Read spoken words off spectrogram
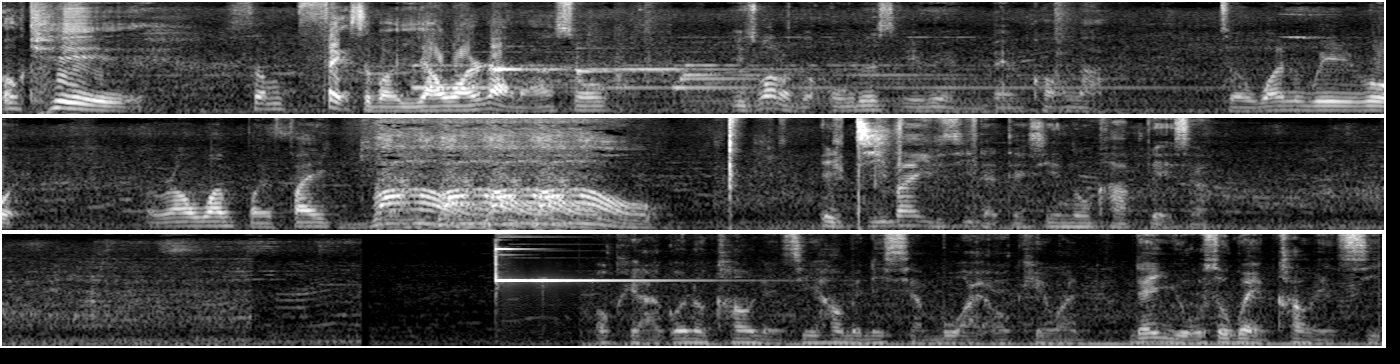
Okay, some facts about Yawarat. Uh, so it's one of the oldest area in Bangkok lah. It's a one-way road, around 1.5 km. Wow! Hey, Jiba, you see that taxi no car plates ah. Okay, I'm going to count and see how many Siambu I okay one. Then you also go and count and see.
